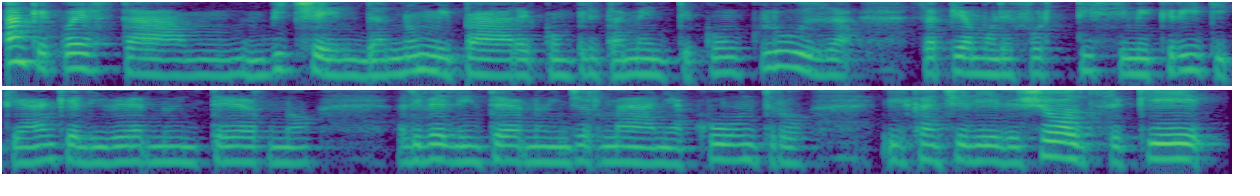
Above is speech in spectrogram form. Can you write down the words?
Anche questa mh, vicenda non mi pare completamente conclusa, sappiamo le fortissime critiche anche a livello interno a livello interno in Germania contro il cancelliere Scholz che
